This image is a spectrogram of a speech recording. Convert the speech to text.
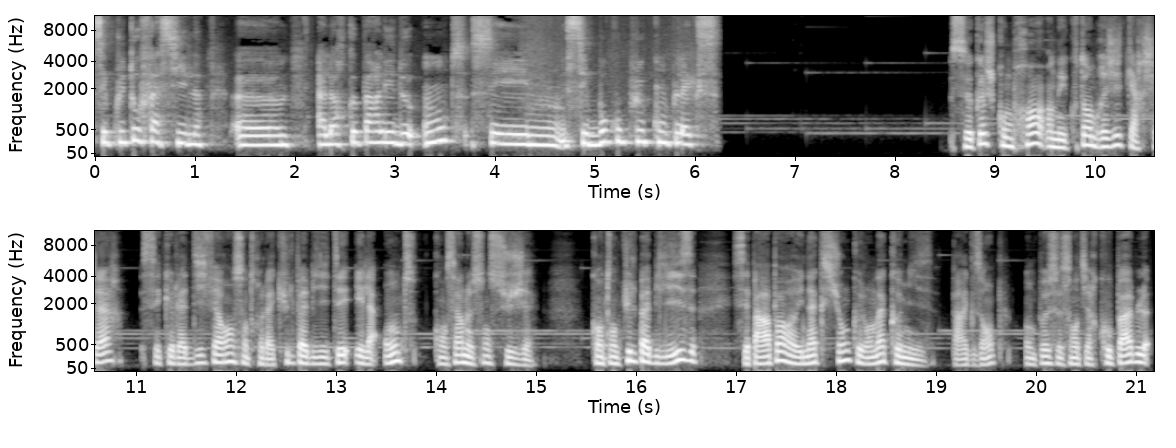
c'est plutôt facile. Euh, alors que parler de honte, c'est beaucoup plus complexe. Ce que je comprends en écoutant Brigitte Karcher, c'est que la différence entre la culpabilité et la honte concerne son sujet. Quand on culpabilise, c'est par rapport à une action que l'on a commise. Par exemple, on peut se sentir coupable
